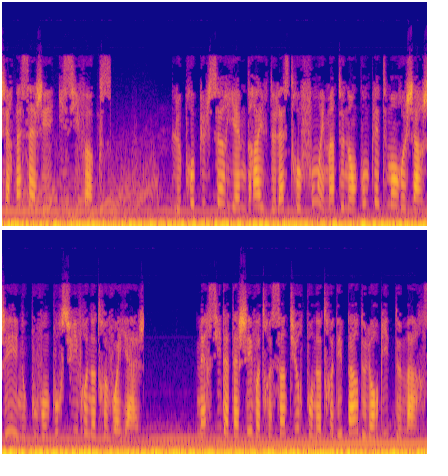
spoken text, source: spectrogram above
Chers passagers, ici Vox. Le propulseur IM Drive de l'Astrofond est maintenant complètement rechargé et nous pouvons poursuivre notre voyage. Merci d'attacher votre ceinture pour notre départ de l'orbite de Mars.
